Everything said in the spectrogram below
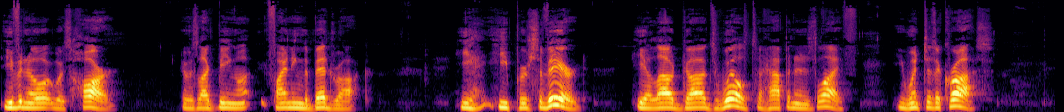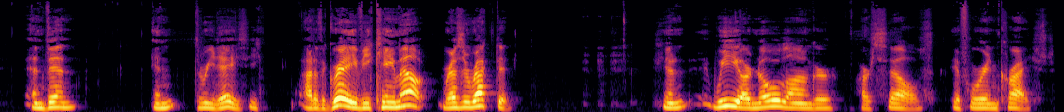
even though it was hard. It was like being uh, finding the bedrock. He he persevered. He allowed God's will to happen in his life. He went to the cross. And then in 3 days he out of the grave he came out resurrected. And we are no longer ourselves if we're in Christ.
